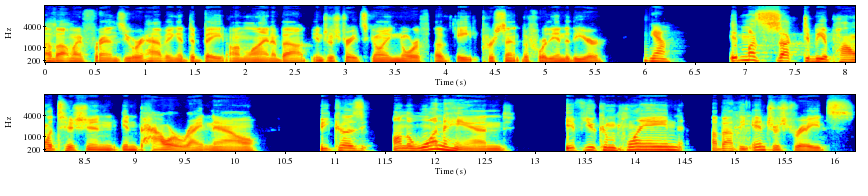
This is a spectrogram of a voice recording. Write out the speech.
about my friends who were having a debate online about interest rates going north of 8% before the end of the year. Yeah. It must suck to be a politician in power right now because, on the one hand, if you complain about the interest rates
